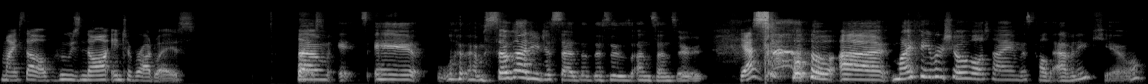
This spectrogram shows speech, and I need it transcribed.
myself who's not into Broadways? plays? Um, it's a. I'm so glad you just said that this is uncensored. yes. So, uh, my favorite show of all time is called Avenue Q.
